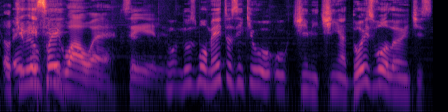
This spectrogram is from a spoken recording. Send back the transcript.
O time Esse- não foi igual, é, sem ele. No- Nos momentos em que o, o time tinha dois volantes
